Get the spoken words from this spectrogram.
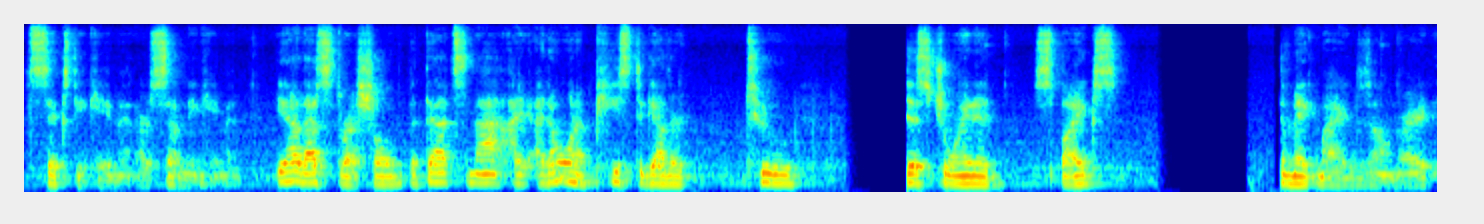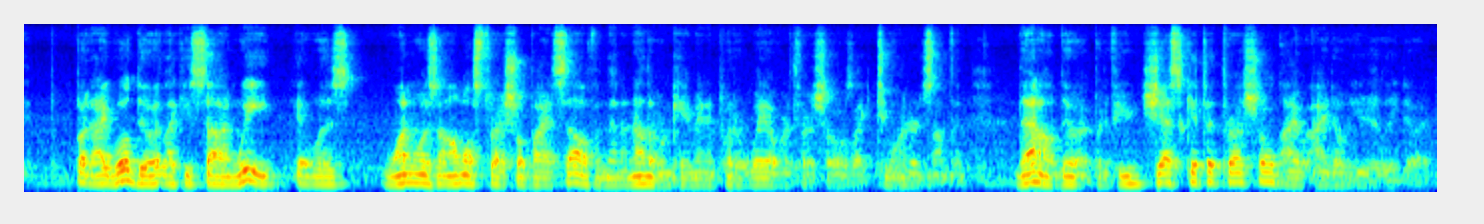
60 came in or 70 came in. Yeah, that's threshold, but that's not. I, I don't want to piece together two disjointed spikes to make my zone right. But I will do it like you saw in wheat. It was one was almost threshold by itself, and then another one came in and put it way over threshold. It was like 200 something. Then I'll do it. But if you just get to threshold, I, I don't usually do it.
